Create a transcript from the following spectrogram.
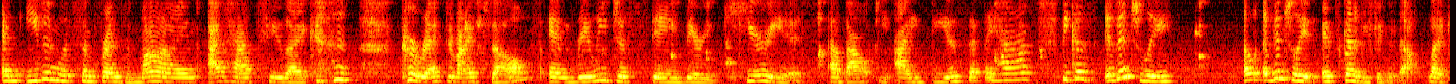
and even with some friends of mine i've had to like correct myself and really just stay very curious about the ideas that they have because eventually eventually it's going to be figured out. Like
